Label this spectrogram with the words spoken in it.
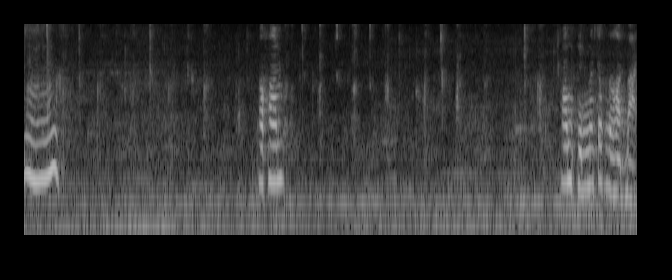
อืม พอหอมหอมกินมันจกเหนือหอดบาน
